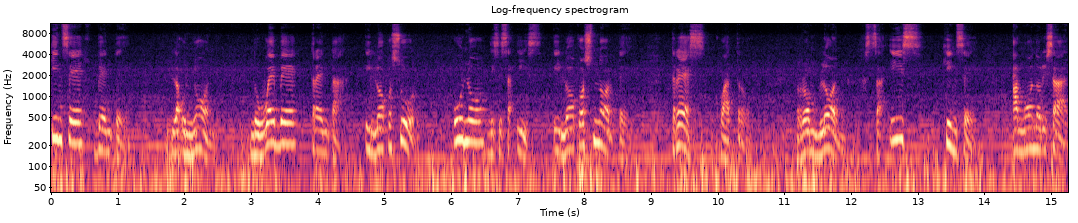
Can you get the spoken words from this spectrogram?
15.20 La Union 9.30 Ilocos Sur 1.16 Ilocos Norte 3.4 Romblon 6.15 Angono Rizal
